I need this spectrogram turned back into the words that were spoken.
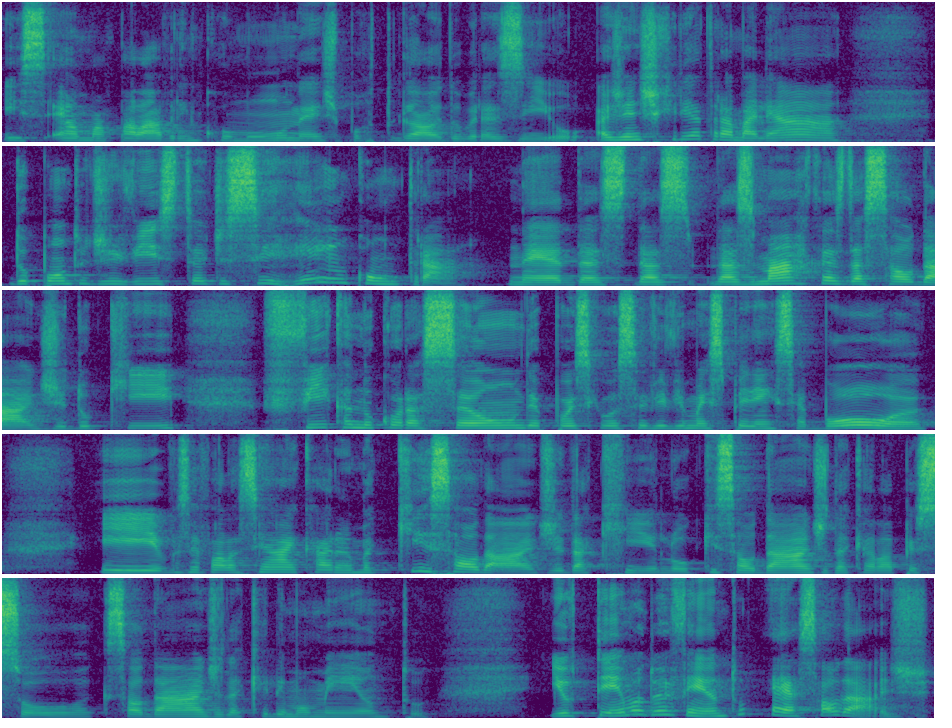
isso é uma palavra em comum, né, de Portugal e do Brasil, a gente queria trabalhar do ponto de vista de se reencontrar, né, das, das, das marcas da saudade, do que fica no coração depois que você vive uma experiência boa e você fala assim, ai caramba, que saudade daquilo, que saudade daquela pessoa, que saudade daquele momento. E o tema do evento é saudade.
